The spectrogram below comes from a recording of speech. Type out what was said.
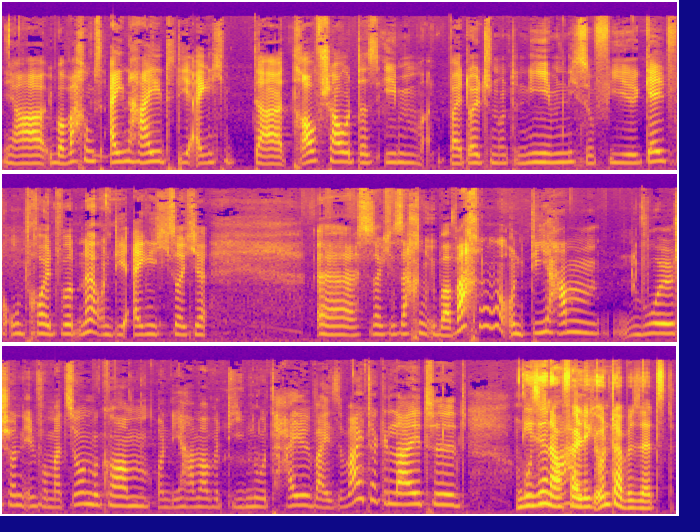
ja, Überwachungseinheit, die eigentlich da drauf schaut, dass eben bei deutschen Unternehmen nicht so viel Geld veruntreut wird, ne? Und die eigentlich solche, äh, solche Sachen überwachen und die haben wohl schon Informationen bekommen und die haben aber die nur teilweise weitergeleitet. Die sind auch völlig unterbesetzt.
